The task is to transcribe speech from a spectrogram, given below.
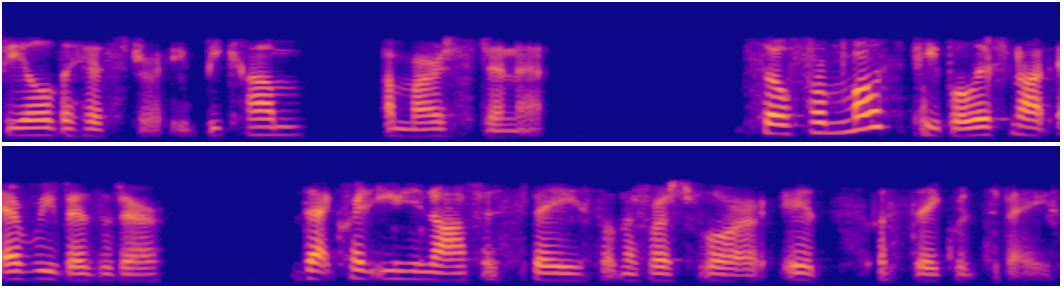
feel the history, become immersed in it. So for most people, if not every visitor, that credit union office space on the first floor, it's a sacred space.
